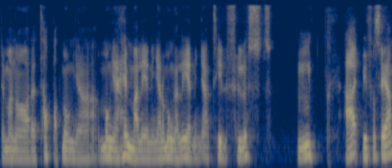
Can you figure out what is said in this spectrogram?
där man har tappat många, många hemmaledningar och många ledningar till förlust. Mm. Nej, vi får se. Eh,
